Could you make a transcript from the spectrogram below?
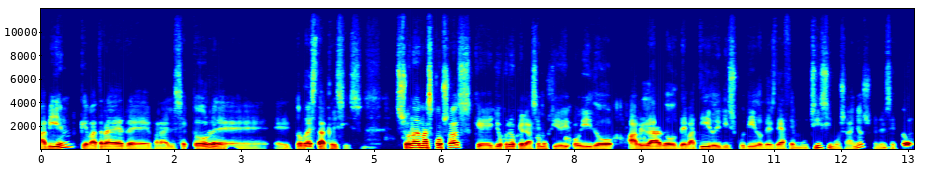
a bien que va a traer eh, para el sector eh, eh, toda esta crisis. Son además cosas que yo creo que las hemos oído, hablado, debatido y discutido desde hace muchísimos años en el sector,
